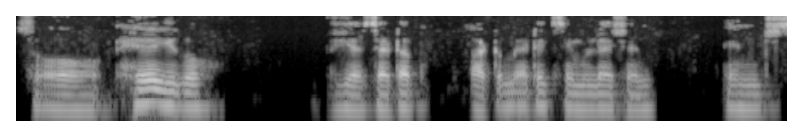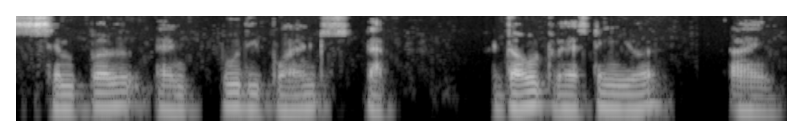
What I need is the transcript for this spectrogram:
So here you go. We have set up automatic simulation in simple and to the point step without wasting your time.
